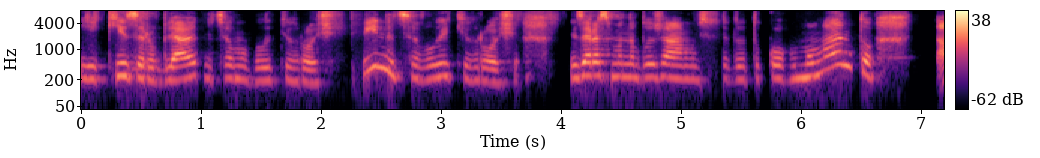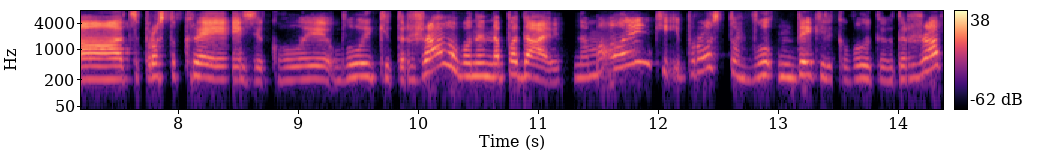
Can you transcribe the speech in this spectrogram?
які заробляють на цьому великі гроші. Війни це великі гроші. І зараз ми наближаємося до такого моменту. А це просто крейзі, коли великі держави вони нападають на маленькі, і просто в декілька великих держав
